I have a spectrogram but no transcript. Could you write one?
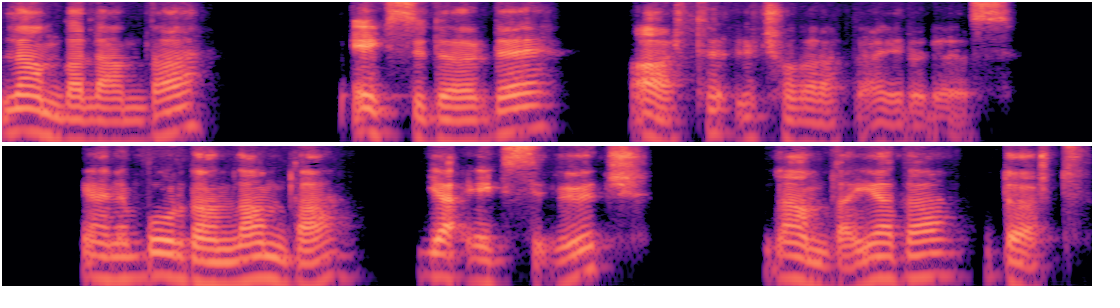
Lambda lambda eksi 4'e artı 3 olarak ayırırız. Yani buradan lambda ya eksi 3 lambda ya da 4.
